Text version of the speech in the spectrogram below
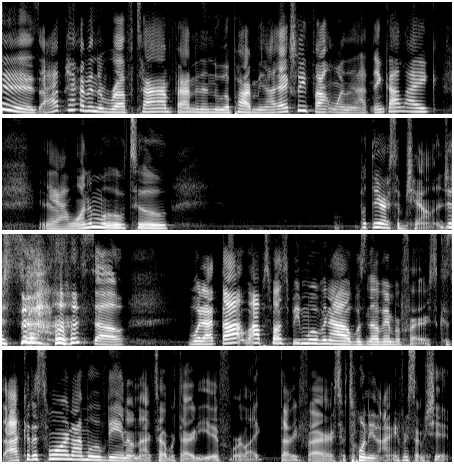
is. I'm having a rough time finding a new apartment. I actually found one that I think I like and that I want to move to. But there are some challenges. So, what I thought I was supposed to be moving out was November 1st because I could have sworn I moved in on October 30th or like 31st or 29th or some shit.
